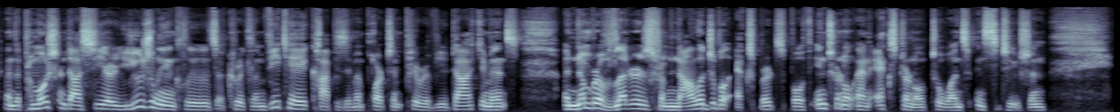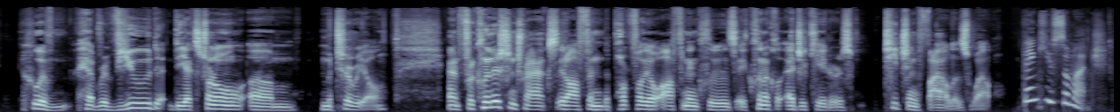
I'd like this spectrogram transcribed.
And the promotion dossier usually includes a curriculum vitae, copies of important peer reviewed documents, a number of letters from knowledgeable experts, both internal and external to one's institution, who have, have reviewed the external um, material. And for clinician tracks, it often, the portfolio often includes a clinical educator's teaching file as well. Thank you so much.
